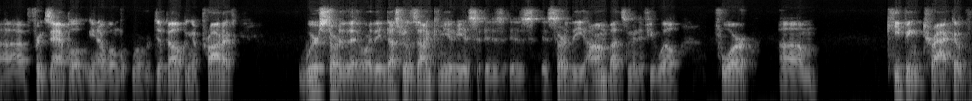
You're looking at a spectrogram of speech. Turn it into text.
uh, for example, you know, when, we're developing a product, we're sort of the, or the industrial design community is, is, is, is sort of the ombudsman, if you will, for um, keeping track of,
